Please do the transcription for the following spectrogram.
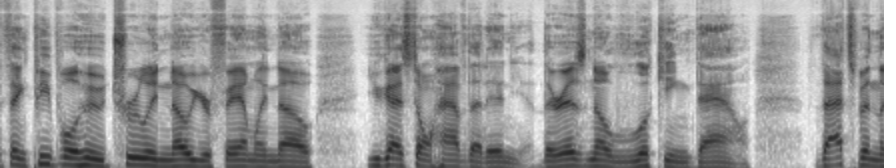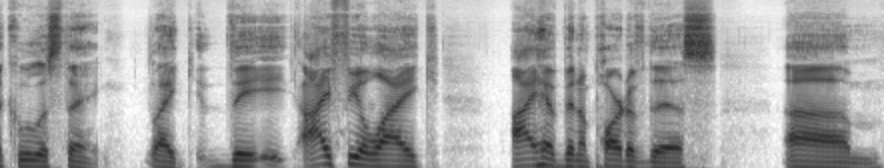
think people who truly know your family know you guys don't have that in you. There is no looking down. That's been the coolest thing. Like the I feel like I have been a part of this. Um,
